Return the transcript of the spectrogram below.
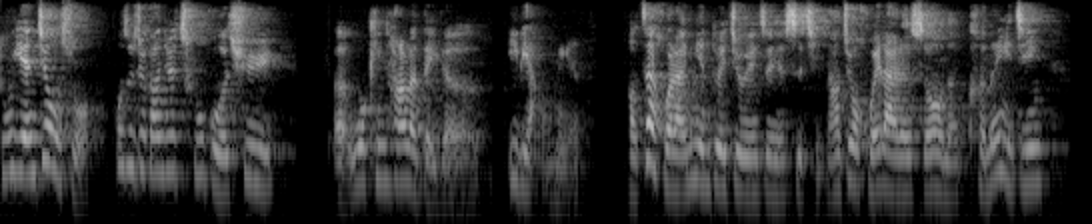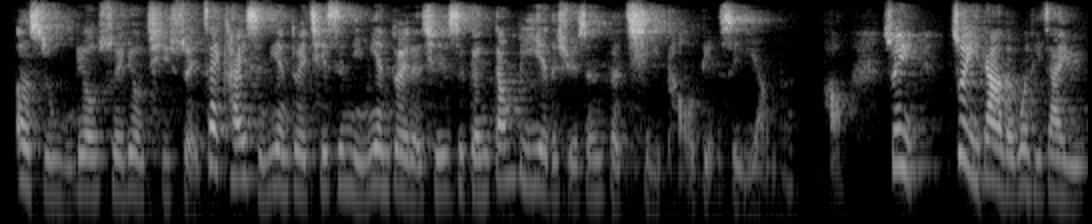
读研究所，或者就干脆出国去。呃，working holiday 的一两年，好，再回来面对就业这件事情，然后就回来的时候呢，可能已经二十五六岁、六七岁，再开始面对，其实你面对的其实是跟刚毕业的学生的起跑点是一样的。好，所以最大的问题在于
